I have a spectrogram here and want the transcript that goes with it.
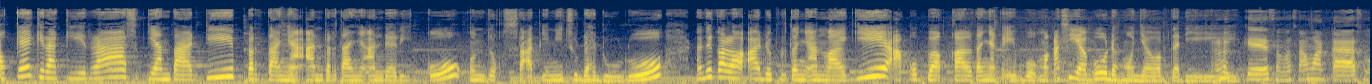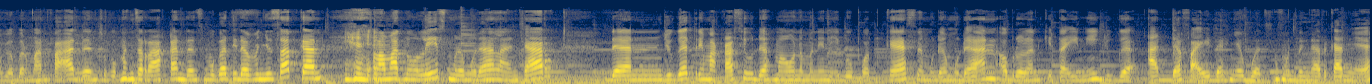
Oke, kira-kira sekian tadi pertanyaan-pertanyaan dariku untuk saat ini sudah dulu. Nanti kalau ada pertanyaan lagi, aku bakal tanya ke Ibu. Makasih ya Bu udah mau jawab tadi. Oke, sama-sama Kak. Semoga bermanfaat dan cukup mencerahkan dan semoga tidak menyesatkan. Selamat nulis, mudah-mudahan lancar dan juga terima kasih udah mau nemenin ibu podcast. Dan mudah-mudahan obrolan kita ini juga ada faedahnya buat mendengarkannya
